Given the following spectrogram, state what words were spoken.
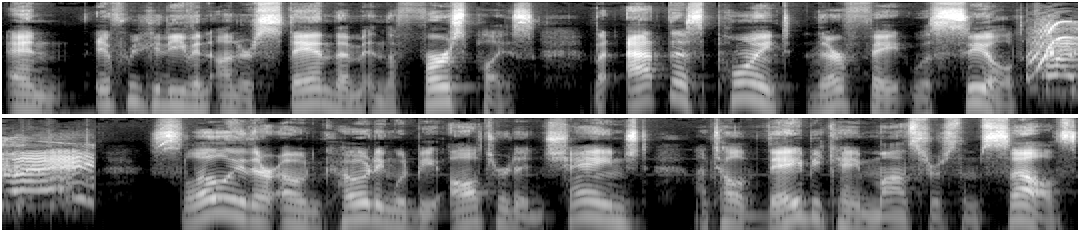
and if we could even understand them in the first place. But at this point, their fate was sealed. Slowly, their own coding would be altered and changed until they became monsters themselves.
